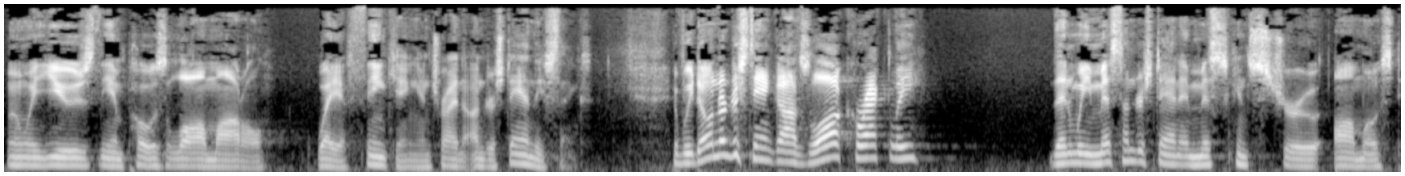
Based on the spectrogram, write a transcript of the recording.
when we use the imposed law model way of thinking and try to understand these things. If we don't understand God's law correctly, then we misunderstand and misconstrue almost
